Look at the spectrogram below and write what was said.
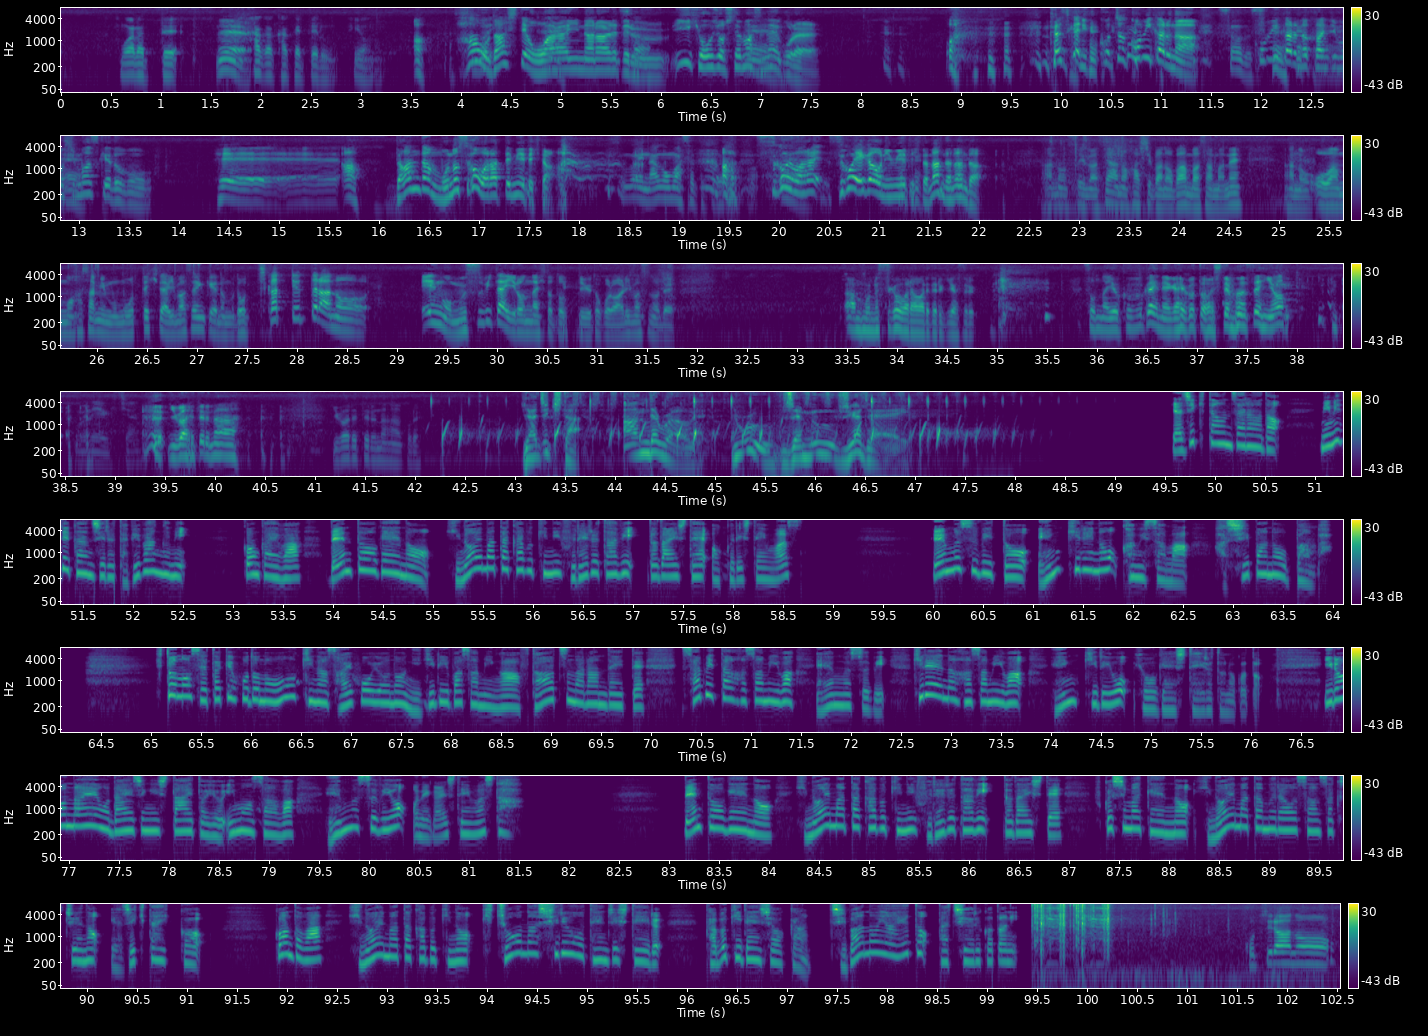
笑ってね歯が欠けてるような。あ歯を出してお笑いになられてる、いい表情してますね、これ 確かにこちょっとコミカルなそうです、コミカルな感じもしますけども、へえあだんだんものすごい笑って見えてきた。すごい和ませてくれる。あすごい笑いすごい笑顔に見えてきた。なんだなんだ。あのすいません。あの橋場のバンバ様ね。あのお椀もハサミも持ってきてはいませんけれどもどっちかって言ったらあの縁を結びたいいろんな人とっていうところありますので。あものすごい笑われてる気がする。そんな欲深い願い事はしてませんよ 言われてるな。言われてるなこれ。やじきた。On the road. Grooves and moves your day. やじきたオンザロード。耳で感じる旅番組。今回は伝統芸能日の絵又歌舞伎に触れる旅と題してお送りしています。縁結びと縁切りの神様橋場のバンバ人の背丈ほどの大きな裁縫用の握りばさみが2つ並んでいて、錆びたハサミは縁結び、綺麗なハサミは縁切りを表現しているとのこと。いろんな縁を大事にしたいというイモンさんは縁結びをお願いしていました。伝統芸能日の絵又歌舞伎に触れる旅と題して、福島県の日の絵又村を散策中の矢敷太一行。今度は日の絵又歌舞伎の貴重な資料を展示している歌舞伎伝承館千葉の屋へと立ち寄ることに。こちらの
